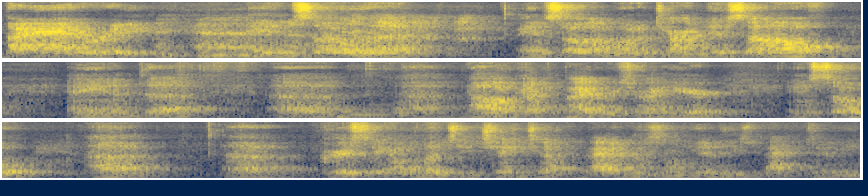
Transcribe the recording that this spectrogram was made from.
battery. And so, uh, and so I'm gonna turn this off, and, uh, uh, no, I've got the batteries right here. And so, uh, uh, Christie, I'm gonna let you change out the batteries and give these back to me.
